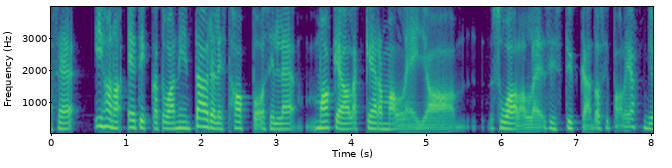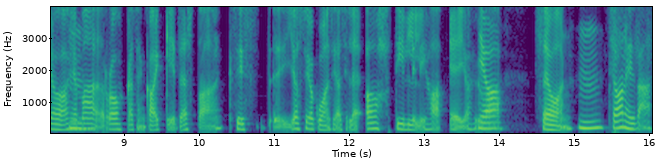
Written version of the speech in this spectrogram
Se ihana etikka tuo niin täydellistä happoa sille makealle kermalle ja suolalle, siis tykkään tosi paljon. Joo, ja mm. mä rohkaisen kaikkia testaan. Siis jos joku on siellä silleen, ah, tilliliha ei ole hyvä. Joo. Se on. Mm, se on hyvä.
